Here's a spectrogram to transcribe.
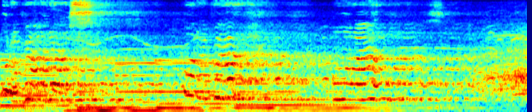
What about us? What about us?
